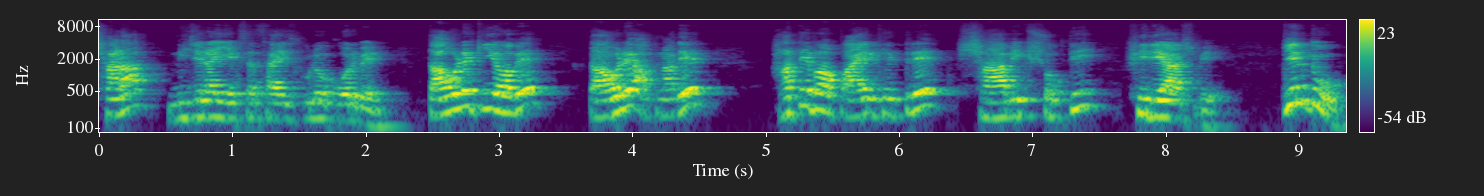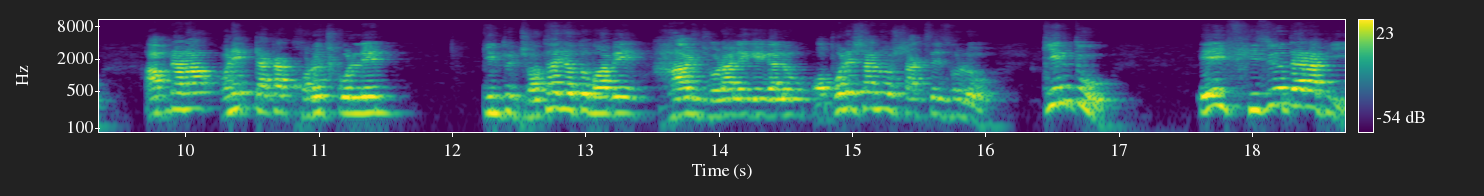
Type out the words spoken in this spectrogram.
ছাড়া নিজেরাই এক্সারসাইজগুলো করবেন। তাহলে কি হবে? তাহলে আপনাদের হাতে বা পায়ের ক্ষেত্রে স্বাভাবিক শক্তি ফিরে আসবে। কিন্তু আপনারা অনেক টাকা খরচ করলেন, কিন্তু যথাযথভাবে হাড় জোড়া লেগে গেল অপারেশনও সাকসেস হলো। কিন্তু এই ফিজিওথেরাপি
